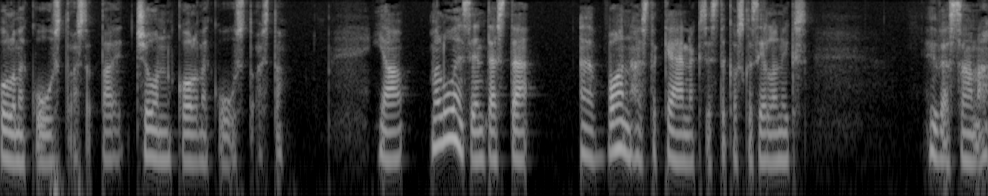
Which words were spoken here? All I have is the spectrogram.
3.16 tai John 3.16. Ja mä luen sen tästä vanhasta käännöksestä, koska siellä on yksi hyvä sana.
